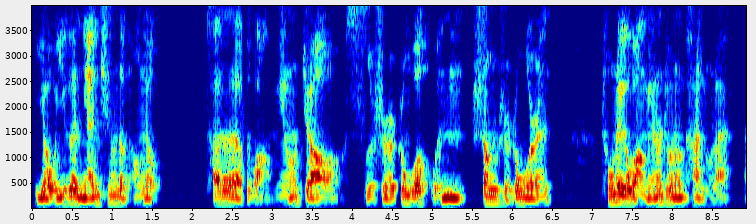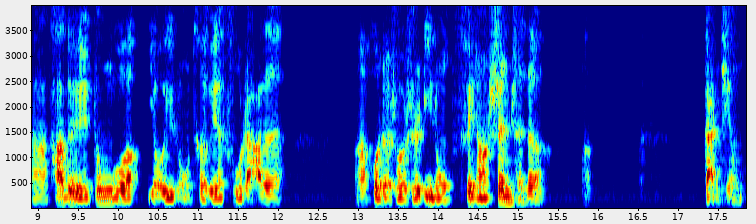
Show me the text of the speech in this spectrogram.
有一个年轻的朋友。他的网名叫“死是中国魂，生是中国人”，从这个网名就能看出来啊，他对中国有一种特别复杂的啊，或者说是一种非常深沉的啊感情。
